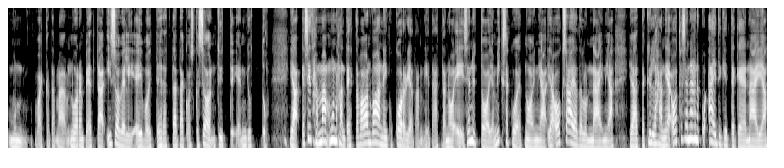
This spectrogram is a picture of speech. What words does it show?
mun vaikka tämä nuorempi, että isoveli ei voi tehdä tätä, koska se on tyttöjen juttu. Ja, ja sittenhän mä, munhan tehtävä on vaan niin kuin korjata niitä, että no ei se nyt ole ja miksi sä koet noin ja, ja onko sä ajatellut näin ja, ja että kyllähän ja oothan sä nähnyt kun äitikin tekee näin ja,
